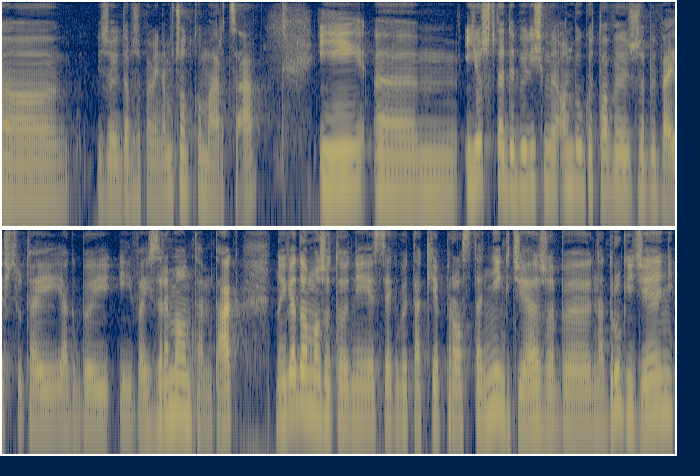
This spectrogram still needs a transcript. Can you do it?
E, jeżeli dobrze pamiętam, początku marca. I, I już wtedy byliśmy, on był gotowy, żeby wejść tutaj jakby i wejść z remontem, tak? No i wiadomo, że to nie jest jakby takie proste nigdzie, żeby na drugi dzień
